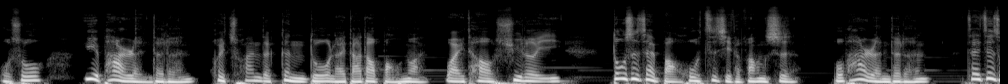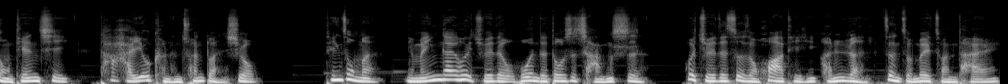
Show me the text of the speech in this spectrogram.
我说。越怕冷的人会穿的更多来达到保暖，外套、蓄热衣都是在保护自己的方式。不怕冷的人，在这种天气，他还有可能穿短袖。听众们，你们应该会觉得我问的都是常识，会觉得这种话题很冷，正准备转台。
